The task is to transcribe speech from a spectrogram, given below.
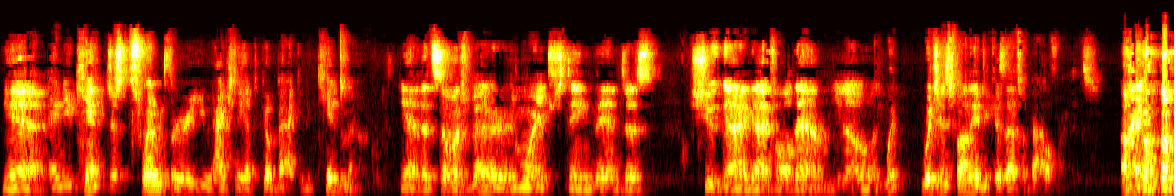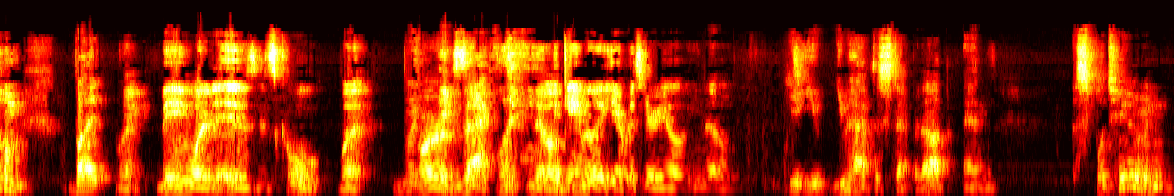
Yeah. And you can't just swim through, you actually have to go back into kid mode. Yeah. That's so much better and more interesting than just shoot guy, guy fall down, you know? Like, Which, which is funny because that's what Battlefront is. Right. Um, but, like being what it is, it's cool. But For- exactly. you know, game of the year material, you know, you, you you have to step it up. And Splatoon,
